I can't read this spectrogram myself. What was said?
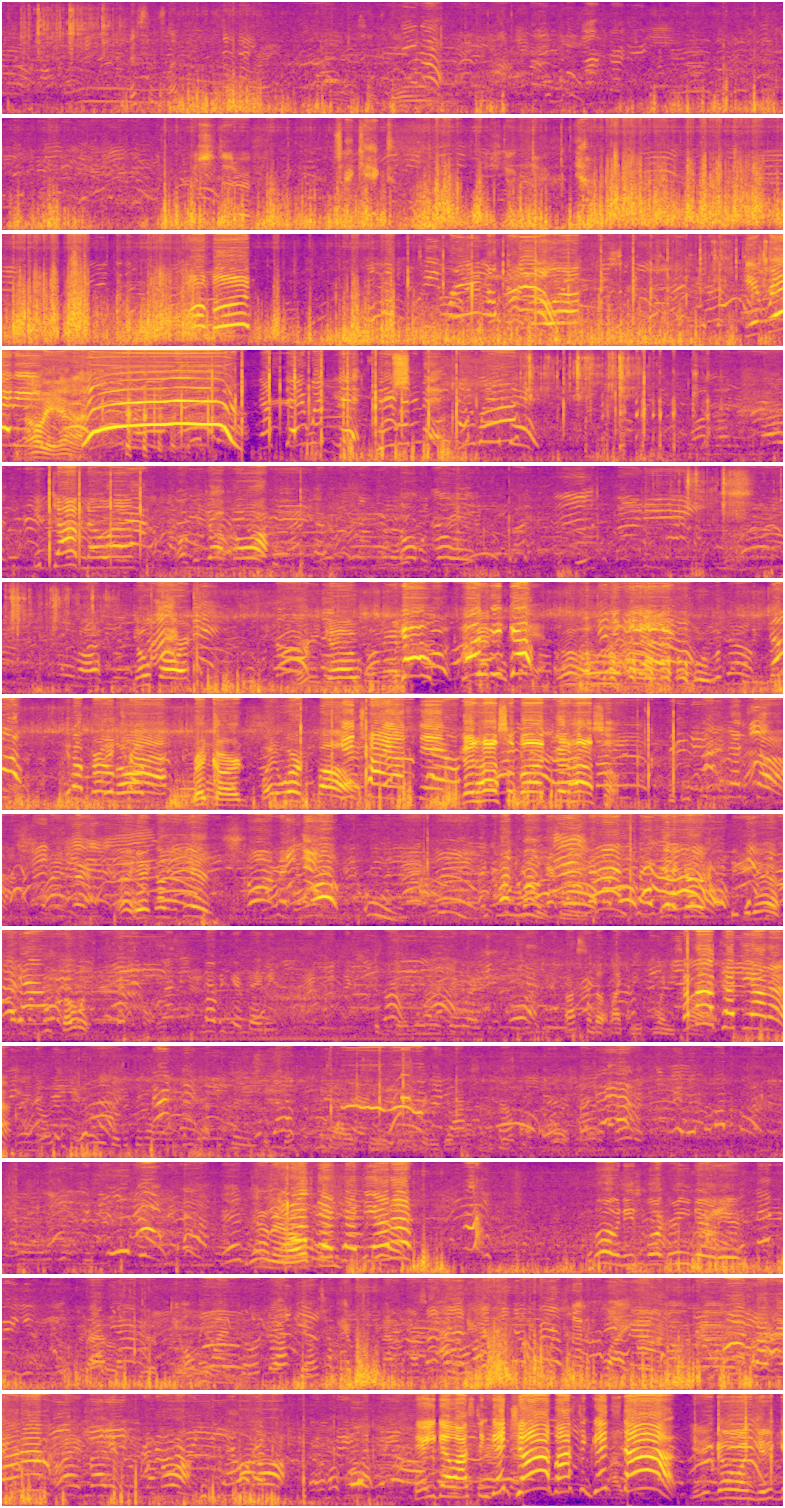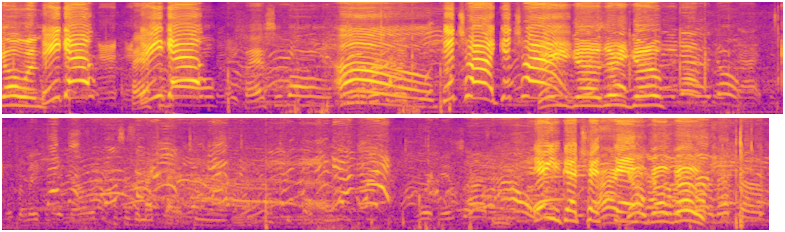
Kristen's limping. She did her. She got kicked. Yeah. Come on, bud. Get ready. Oh yeah. Now stay with it. Stay with it. Stay with it. Good job, Noah. Oh, good job, Noah. Over, throw it. Come on, Austin. Go for it. There you go. Go! Ozzy, go! Oh, look out. Go! Get up, groundhog. Red card. Way to work, ball. Good try, Austin. Good hustle, bud. Good hustle. Next time. Hey, here it comes again. Get it, coach. Pick it up. Throw it. Come over here, baby. Austin don't like me when he's Come on, Tatiana. Down there, Get up there, Austin. Tatiana. Come on, we need some more green down here. The only one, the only time we ever came out of the house, I don't know, not a flight. There you go, Austin. Good job, Austin. Good stop. Get it going, get it going. There you go. There you the go. ball. Pass the ball. Oh, good try. Good try. There you go. There you go. This is a much better team. Work inside and. There you go, All right, Tristan. go, go, go.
